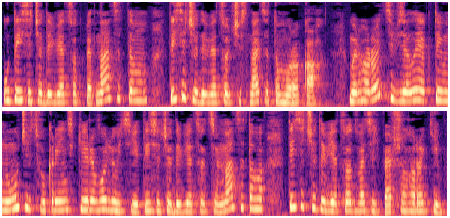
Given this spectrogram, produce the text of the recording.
у 1915-1916 роках. Миргородці взяли активну участь в українській революції 1917-1921 років.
